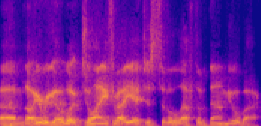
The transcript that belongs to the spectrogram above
um, no, here we go. Look, Jahlani Tavai, yeah, just to the left of Don Muhlbach.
